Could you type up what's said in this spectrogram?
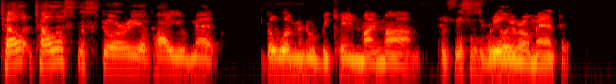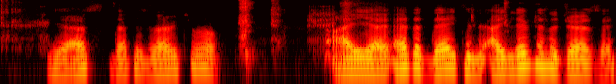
tell tell us the story of how you met the woman who became my mom, because this is really romantic. Yes, that is very true. I uh, had a date in, I lived in New Jersey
